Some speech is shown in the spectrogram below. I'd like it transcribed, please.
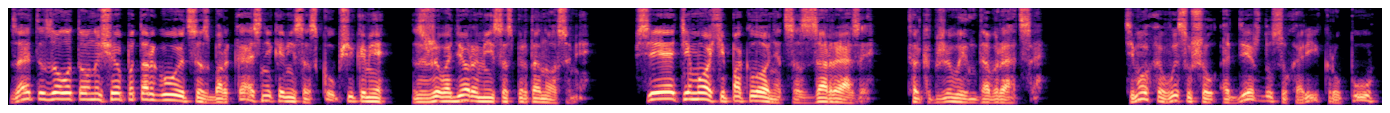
За это золото он еще поторгуется с баркасниками, со скупщиками, с живодерами и со спиртоносами. Все Тимохи поклонятся, заразы, только б живым добраться. Тимоха высушил одежду, сухари, крупу.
